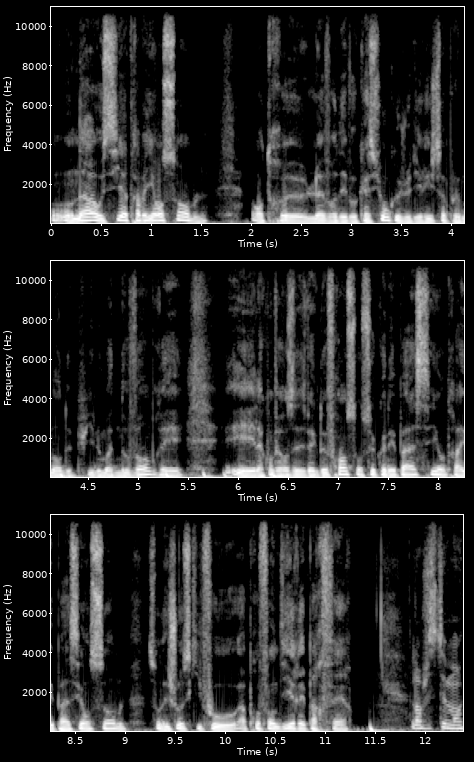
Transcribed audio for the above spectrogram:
On a aussi à travailler ensemble entre l'œuvre des vocations que je dirige simplement depuis le mois de novembre et, et la conférence des évêques de France. On ne se connaît pas assez, on ne travaille pas assez ensemble. Ce sont des choses qu'il faut approfondir et parfaire. Alors justement,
